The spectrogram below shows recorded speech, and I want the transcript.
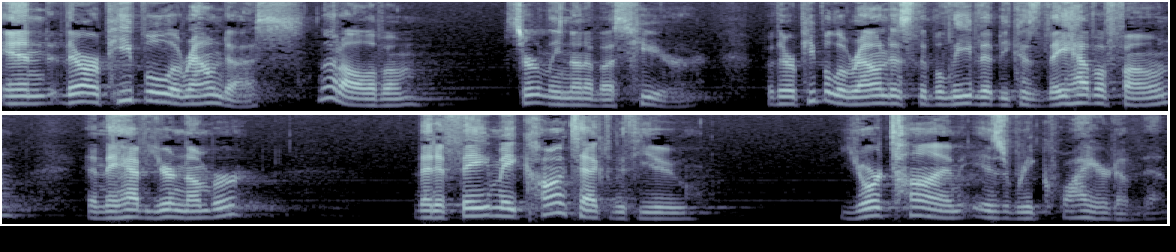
And there are people around us, not all of them, certainly none of us here, but there are people around us that believe that because they have a phone and they have your number, that if they make contact with you, your time is required of them.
